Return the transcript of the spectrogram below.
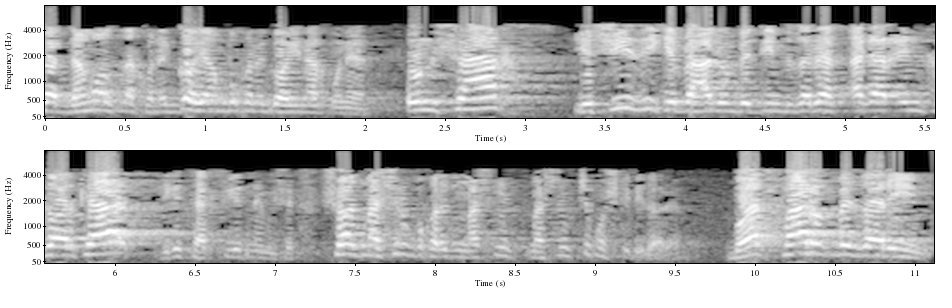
شاید نماز نخونه گاهی هم بخونه گاهی نخونه. اون شخص یه چیزی که معلوم به دین بذاره اگر انکار کرد دیگه تکفیر نمیشه. شاید مشروب بخوره مشروب مشروب چه مشکلی داره؟ باید فرق بذاریم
